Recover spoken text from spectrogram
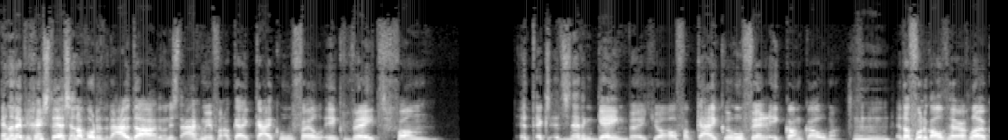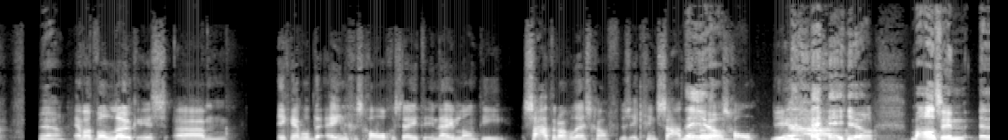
En dan heb je geen stress. En dan wordt het een uitdaging. Dan is het eigenlijk meer van: oké, okay, kijken hoeveel ik weet van. Het, het, is net een game, weet je wel? Van kijken hoe ver ik kan komen. Mm -hmm. En dat vond ik altijd heel erg leuk. Ja. En wat wel leuk is. Um, ik heb op de enige school gezeten in Nederland die zaterdag les gaf. Dus ik ging zaterdag naar school. Ja. Nee, joh. Maar als in eh,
